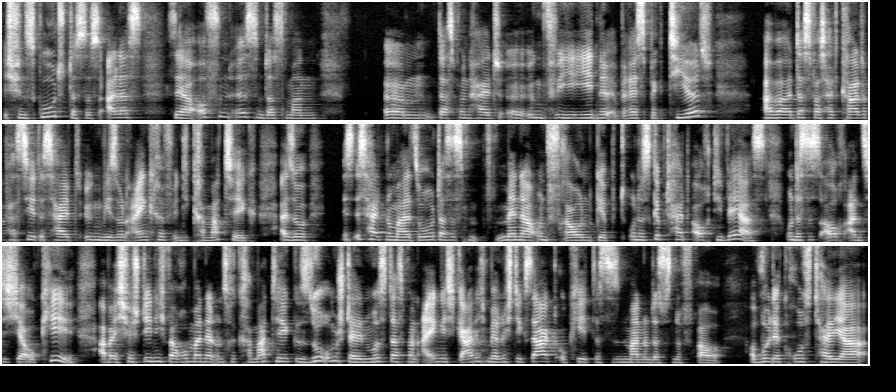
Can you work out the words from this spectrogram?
ich finde es gut, dass das alles sehr offen ist und dass man ähm, dass man halt, äh, irgendwie jeden respektiert. Aber das, was halt gerade passiert, ist halt irgendwie so ein Eingriff in die Grammatik. Also, es ist halt nun mal so, dass es Männer und Frauen gibt und es gibt halt auch divers und das ist auch an sich ja okay. Aber ich verstehe nicht, warum man dann unsere Grammatik so umstellen muss, dass man eigentlich gar nicht mehr richtig sagt: „Okay, das ist ein Mann und das ist eine Frau“, obwohl der Großteil ja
